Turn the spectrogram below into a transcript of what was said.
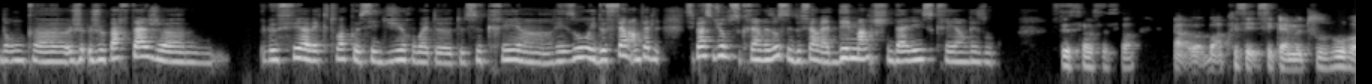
Donc, euh, je, partage euh, le fait avec toi que c'est dur, ouais, de, se créer un réseau et de faire. En fait, c'est pas dur de se créer un réseau, c'est de faire la démarche d'aller se créer un réseau. C'est ça, c'est ça. Euh, bon, après, c'est, quand même toujours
